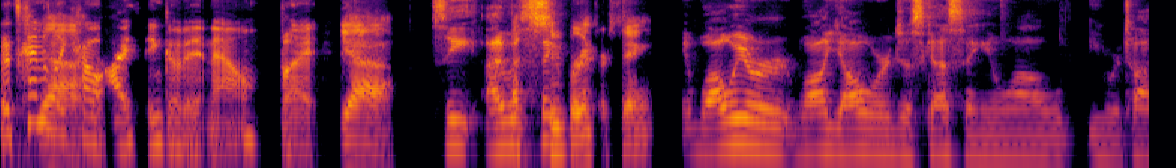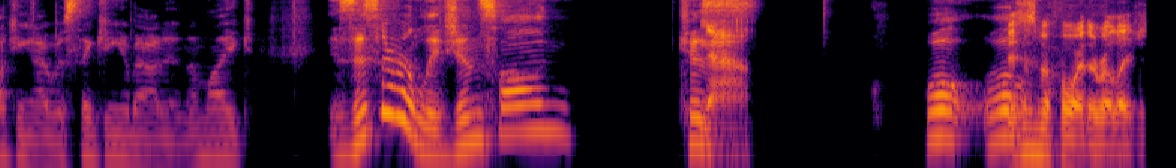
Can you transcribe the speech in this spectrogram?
that's kind of like how I think of it now. But yeah, See, I was that's think- super interesting. while we were while y'all were discussing and while you were talking, I was thinking about it, and I'm like, is this a religion song? Because Nah. well, well, This is before the religious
